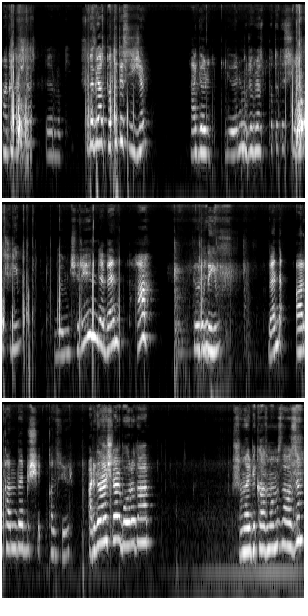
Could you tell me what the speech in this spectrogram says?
arkadaşlar. Dur bakayım. Şurada biraz patates yiyeceğim. Ha gör, görmüyorum. Burada biraz patates yiyeceğim. Şurayım. Gömçüreyim de ben ha Buradayım. ben de arkanda bir şey kazıyorum. Arkadaşlar bu arada şunları bir kazmamız lazım.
